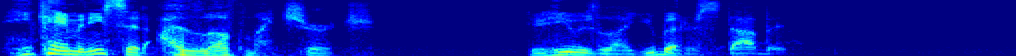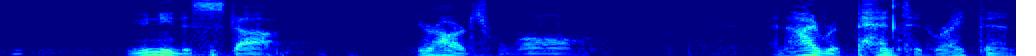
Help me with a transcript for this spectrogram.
He came and he said, I love my church. Dude, he was like, You better stop it. You need to stop. Your heart's wrong. And I repented right then.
